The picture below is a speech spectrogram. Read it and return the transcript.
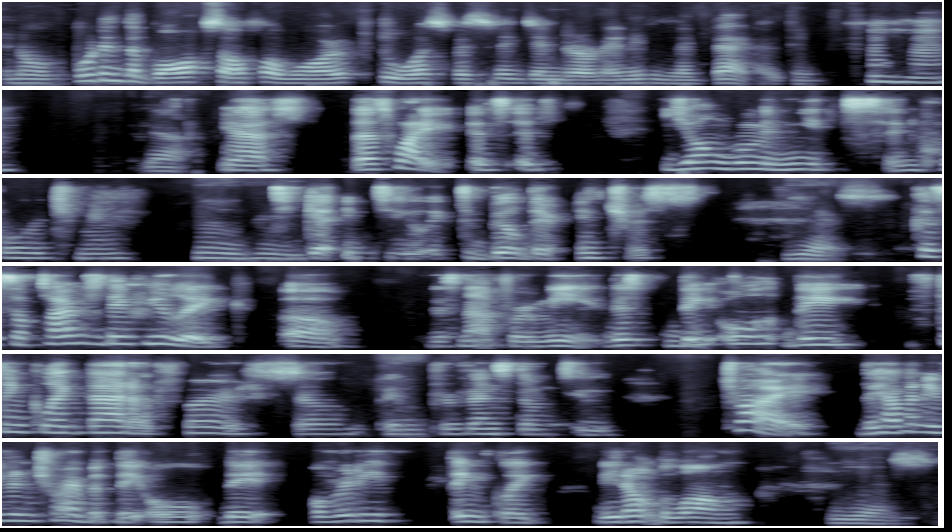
you know put in the box of a work to a specific gender or anything like that i think mm-hmm. yeah yes that's why it's it's young women needs encouragement mm-hmm. to get into like to build their interests yes because sometimes they feel like oh this not for me. This they all they think like that at first so it prevents them to try. They haven't even tried but they all they already think like they don't belong. Yes.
